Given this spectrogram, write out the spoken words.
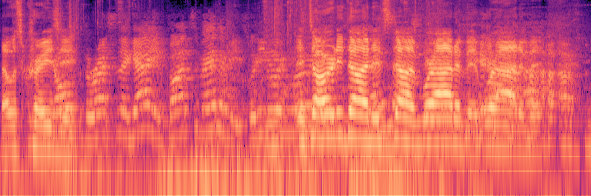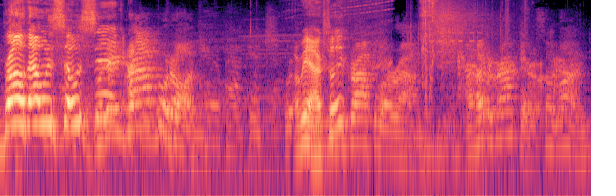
That was crazy. for the rest of the game. Find some enemies. What are you doing? It's already done. It's done. We're out of it. We're out of it. Bro, that was so We're sick. getting grappled on. Are we actually? Grapple around. I heard a grapple. So mine.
